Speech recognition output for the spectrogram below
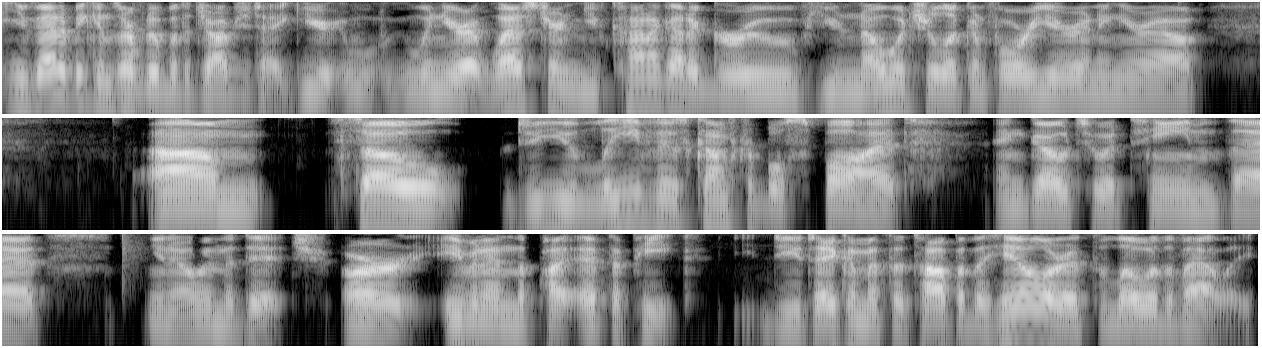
you got to be conservative with the jobs you take. You when you're at Western, you've kind of got a groove. You know what you're looking for year in and year out. Um, so do you leave this comfortable spot and go to a team that's you know in the ditch or even in the at the peak? Do you take them at the top of the hill or at the low of the valley?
